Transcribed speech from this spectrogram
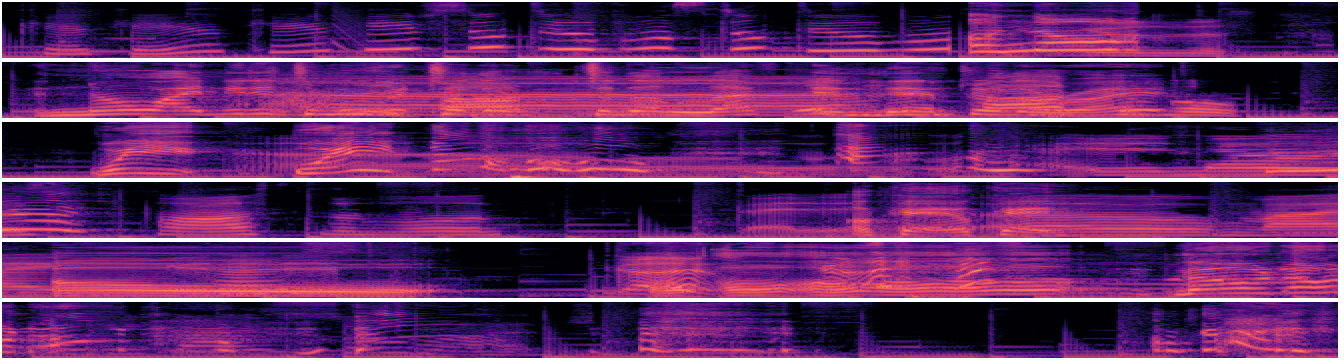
Okay, okay, okay, okay. Still doable. Still doable. Oh no! No, I needed to move it to the to the uh, left and This is then to the right. Wait, wait, no. Oh, I didn't know it was possible. I didn't Okay, okay. Oh my goodness. Oh. Oh, Guys, oh, oh, oh, oh. oh. No, no, no, You guys so much. Okay.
